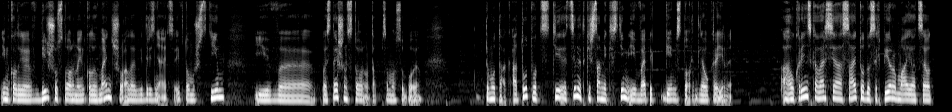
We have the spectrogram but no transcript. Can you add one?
Інколи в більшу сторону, інколи в меншу, але відрізняються. І в тому ж Steam, і в е, PlayStation Store, ну, там, само собою. Тому так. А тут от ціни такі ж самі, як і в Steam, і в Epic Game Store для України. А українська версія сайту до сих пір має це от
